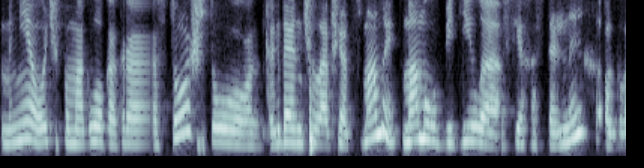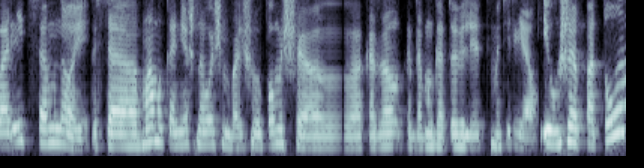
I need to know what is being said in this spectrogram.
мне очень помогло как раз то, что когда я начала общаться с мамой, мама убедила всех остальных поговорить со мной. То есть а, мама, конечно, очень большую помощь а, оказала, когда мы готовили этот материал. И уже потом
